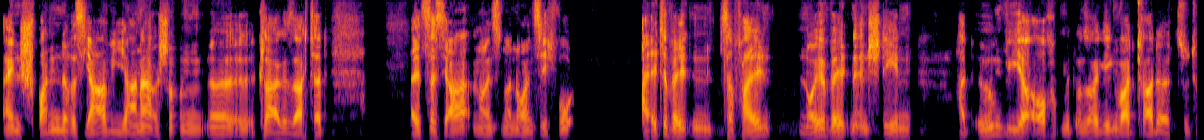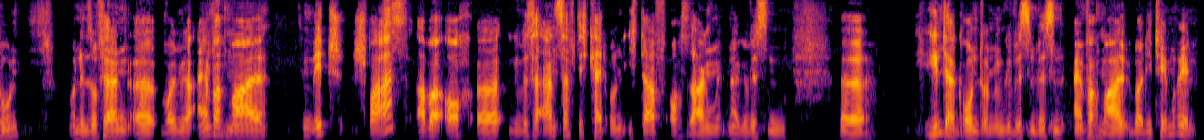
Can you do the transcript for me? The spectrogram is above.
ein spannenderes Jahr, wie Jana schon äh, klar gesagt hat, als das Jahr 1990, wo alte Welten zerfallen, neue Welten entstehen, hat irgendwie ja auch mit unserer Gegenwart gerade zu tun. Und insofern äh, wollen wir einfach mal mit Spaß, aber auch äh, gewisse Ernsthaftigkeit und ich darf auch sagen, mit einer gewissen äh, Hintergrund und einem gewissen Wissen einfach mal über die Themen reden.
